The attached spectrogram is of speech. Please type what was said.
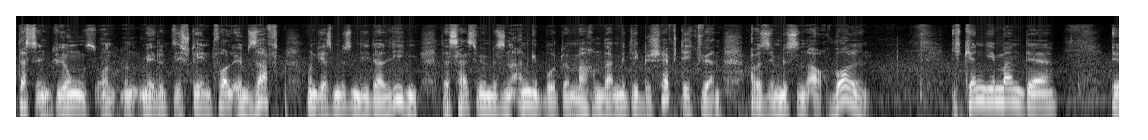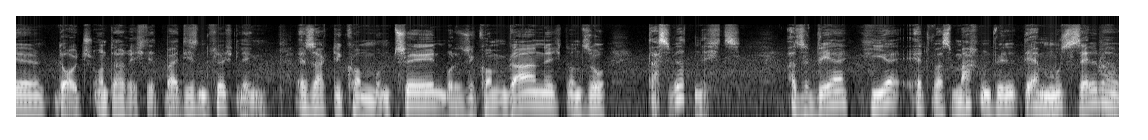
Das sind Jungs und, und Mädels, die stehen voll im Saft und jetzt müssen die da liegen. Das heißt, wir müssen Angebote machen, damit die beschäftigt werden. Aber sie müssen auch wollen. Ich kenne jemanden, der äh, Deutsch unterrichtet bei diesen Flüchtlingen. Er sagt, die kommen um 10 oder sie kommen gar nicht und so. Das wird nichts. Also wer hier etwas machen will, der muss selber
